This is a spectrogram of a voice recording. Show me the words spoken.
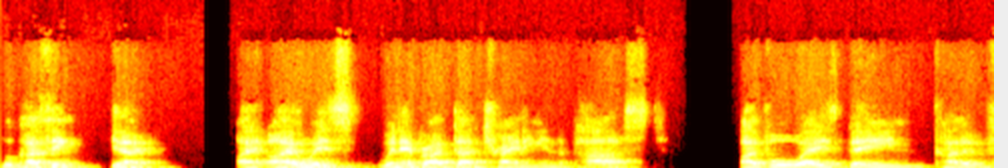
Look i think you know i i always whenever i've done training in the past i've always been kind of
